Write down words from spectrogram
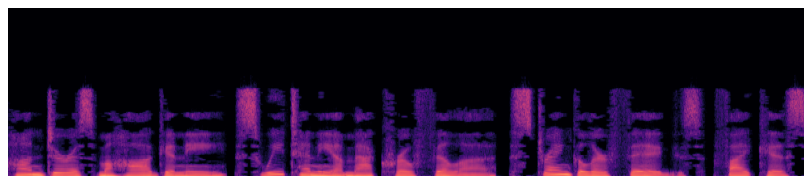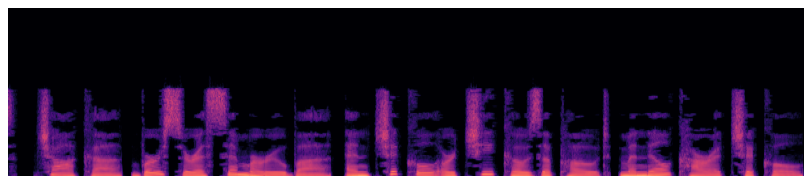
Honduras mahogany Swietenia macrophylla, strangler figs Ficus, chaca Bursera simaruba, and chicle or chicozapote Manilkara chicle.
